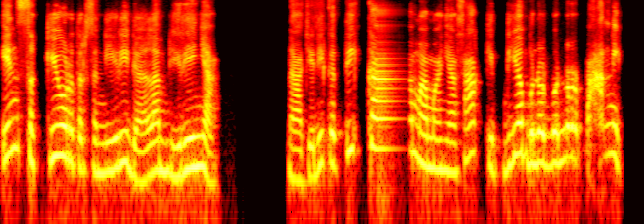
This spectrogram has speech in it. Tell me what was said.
insecure tersendiri dalam dirinya. Nah jadi ketika mamanya sakit, dia benar-benar panik.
